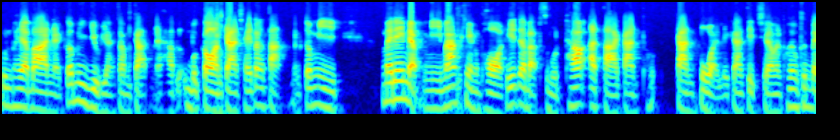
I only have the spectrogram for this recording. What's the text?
คุณพยาบาลเนี่ยก็มีอยู่อย่างจำกัดนะครับ อุปกรณ์การใช้ต่างๆ มันก็มี ไม่ได้แบบมีมากเพียงพอที่จะแบบสมมติถ้าอัตราการการป่วยหรือการติดเชื้อมันเพิ่มขึ้นไป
